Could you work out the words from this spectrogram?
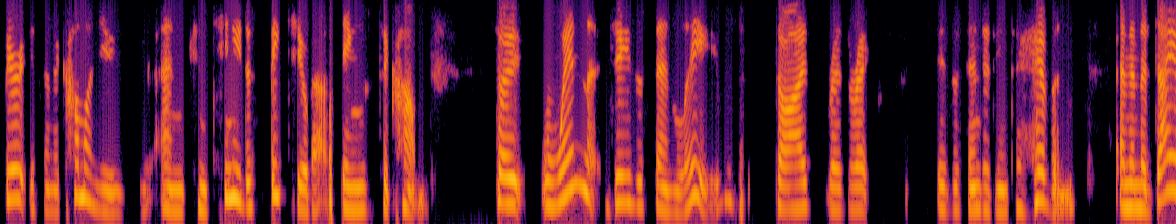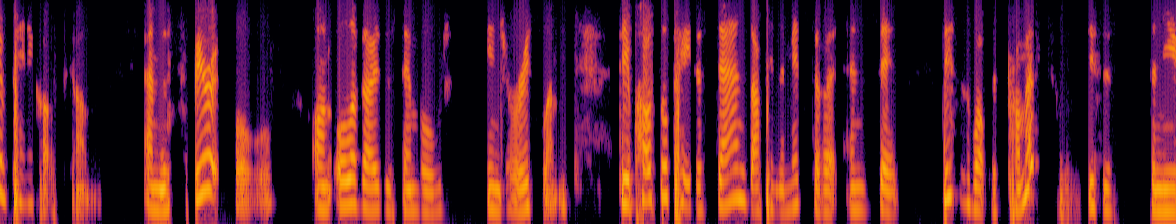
spirit is going to come on you and continue to speak to you about things to come. So when Jesus then leaves, dies, resurrects, is ascended into heaven, and then the day of Pentecost comes, and the Spirit falls on all of those assembled in Jerusalem, the Apostle Peter stands up in the midst of it and says, This is what was promised. This is the new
